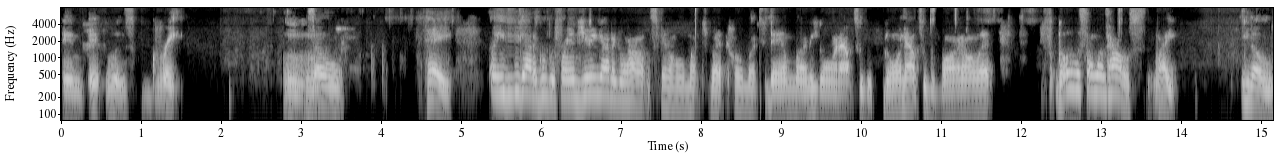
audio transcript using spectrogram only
and it was great. So, hey, I mean, if you got a group of friends, you ain't got to go out and spend a whole much, but whole much damn money going out to the going out to the bar and all that. Go to someone's house, like you know,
